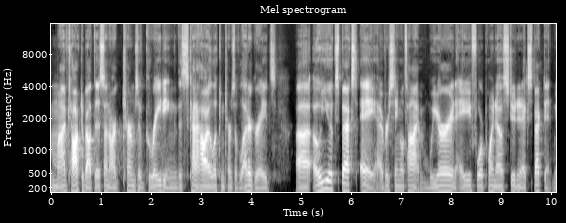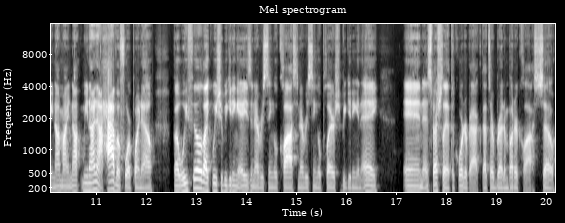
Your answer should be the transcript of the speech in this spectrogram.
um, I've talked about this on our terms of grading. This is kind of how I look in terms of letter grades. Uh, OU expects A every single time. We are an A 4.0 student expectant. We not might not we might not have a 4.0, but we feel like we should be getting A's in every single class, and every single player should be getting an A, and especially at the quarterback. That's our bread and butter class. So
